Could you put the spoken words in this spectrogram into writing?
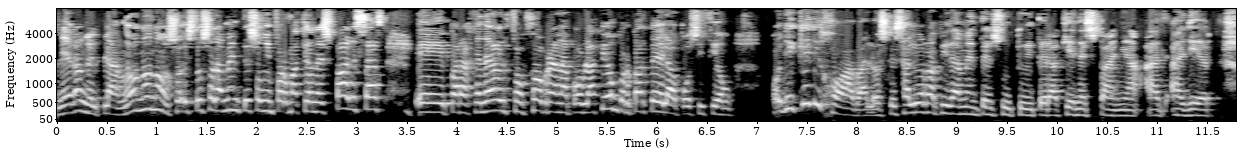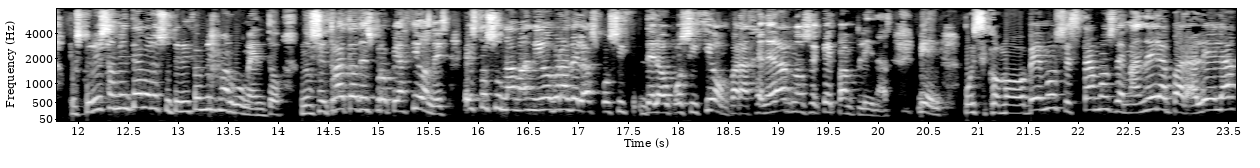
Niegan el plan. No, no, no, esto solamente son informaciones falsas eh, para generar zozobra en la población por parte de la oposición. Oye, ¿qué dijo Ábalos, que salió rápidamente en su Twitter aquí en España ayer? Pues curiosamente Ábalos utilizó el mismo argumento. No se trata de expropiaciones. Esto es una maniobra de la, de la oposición para generar no sé qué pamplinas. Bien, pues como vemos, estamos de manera paralela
